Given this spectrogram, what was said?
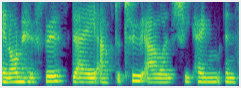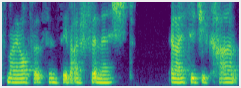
And on her first day, after two hours, she came into my office and said, I've finished. And I said, You can't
